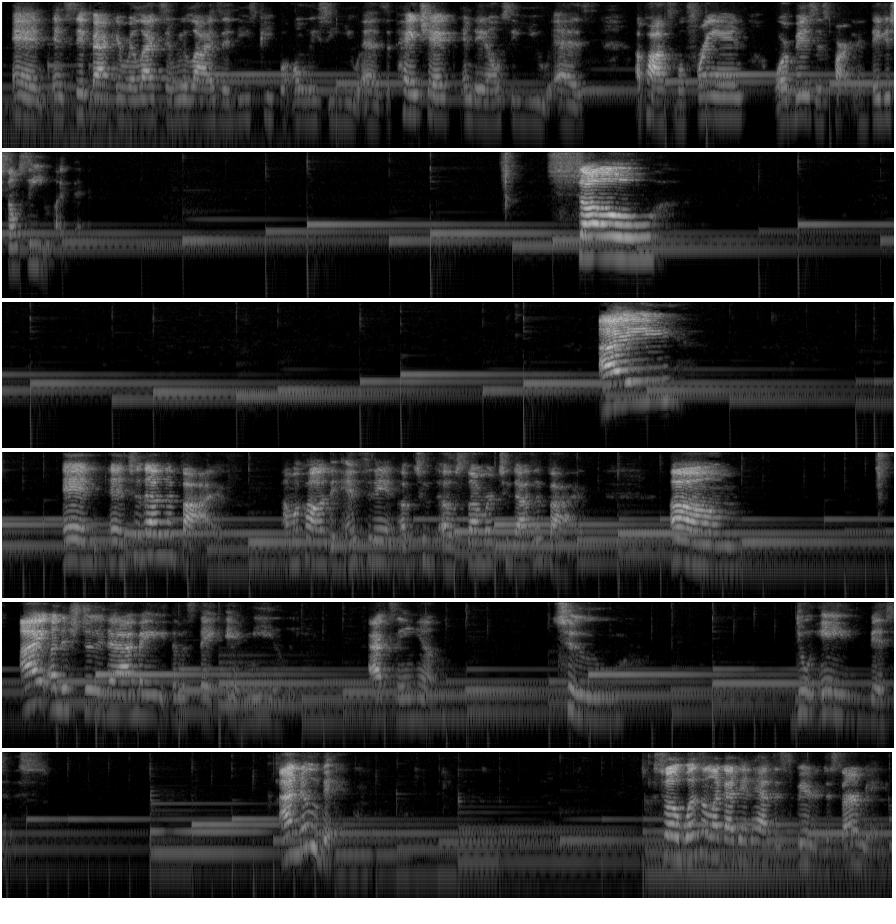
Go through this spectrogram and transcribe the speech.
and and sit back and relax and realize that these people only see you as a paycheck and they don't see you as a possible friend or business partner. They just don't see you like that. So I in in 2005, I'm gonna call it the incident of two, of summer 2005. Um, I understood that I made the mistake immediately, asking him to do any business. I knew that. So it wasn't like I didn't have the spirit of discernment.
